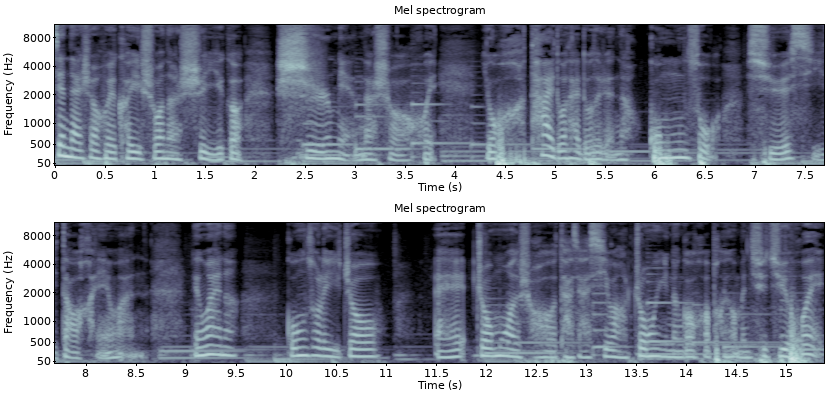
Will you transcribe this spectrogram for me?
现代社会可以说呢是一个失眠的社会，有太多太多的人呢工作学习到很晚。另外呢，工作了一周，哎，周末的时候大家希望终于能够和朋友们去聚会，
